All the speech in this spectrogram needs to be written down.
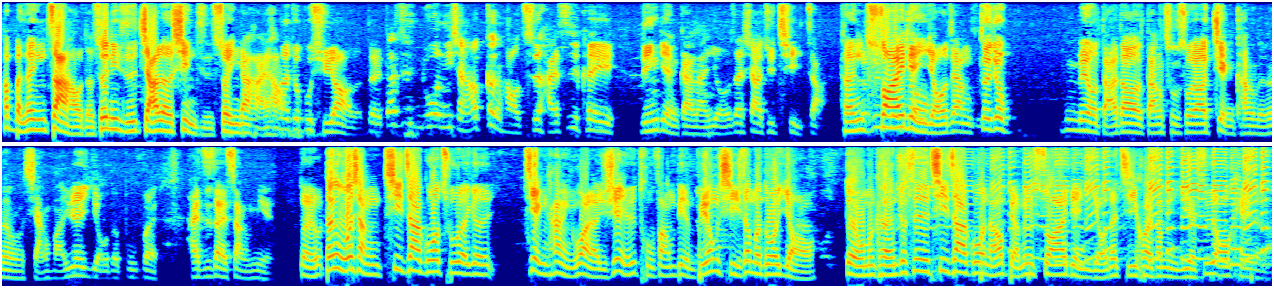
它本身已经炸好的，所以你只是加热性质，所以应该还好。那就不需要了。对，但是如果你想要更好吃，还是可以。淋点橄榄油，再下去气炸，可能刷一点油这样子，这就没有达到当初说要健康的那种想法，因为油的部分还是在上面。对，但是我想气炸锅除了一个健康以外了，有些也是图方便，不用洗这么多油。对，我们可能就是气炸锅，然后表面刷一点油在鸡块上面也是 OK 的啦。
